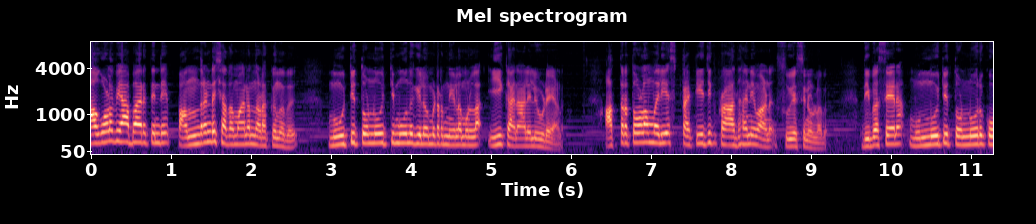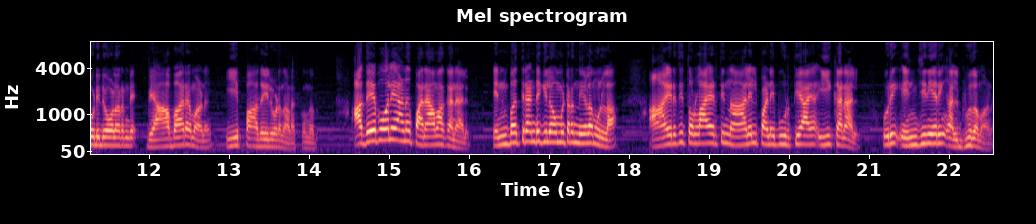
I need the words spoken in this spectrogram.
ആഗോള വ്യാപാരത്തിന്റെ പന്ത്രണ്ട് ശതമാനം നടക്കുന്നത് നൂറ്റി തൊണ്ണൂറ്റി മൂന്ന് കിലോമീറ്റർ നീളമുള്ള ഈ കനാലിലൂടെയാണ്. അത്രത്തോളം വലിയ സ്ട്രാറ്റജിക് പ്രാധാന്യമാണ് സുയസിനുള്ളത്. ദിവസേന മുന്നൂറ്റി തൊണ്ണൂറ് കോടി ഡോളറിന്റെ വ്യാപാരമാണ് ഈ പാതയിലൂടെ നടക്കുന്നത്. അതേപോലെയാണ് പനാമ കനാലും. എൺപത്തിരണ്ട് കിലോമീറ്റർ നീളമുള്ള ആയിരത്തി തൊള്ളായിരത്തി നാലിൽ പണി പൂർത്തിയായ ഈ കനാൽ ഒരു എഞ്ചിനീയറിംഗ് അത്ഭുതമാണ്.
